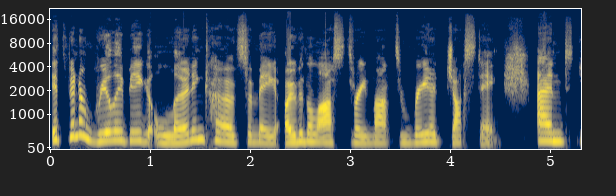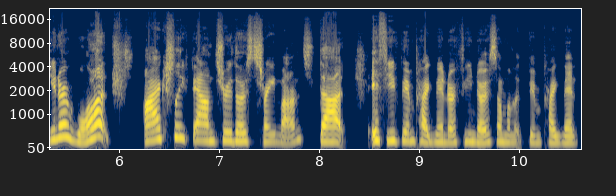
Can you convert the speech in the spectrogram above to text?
it's been a really big learning curve for me over the last three months, readjusting. And you know what? I actually found through those three months that if you've been pregnant or if you know someone that's been pregnant,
